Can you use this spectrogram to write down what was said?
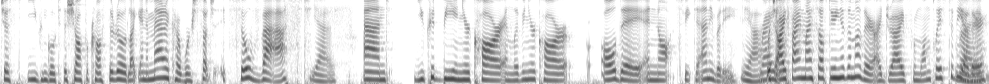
just you can go to the shop across the road like in america we're such it's so vast Yes. and you could be in your car and live in your car all day and not speak to anybody Yeah. Right. which i find myself doing as a mother i drive from one place to the other Right.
